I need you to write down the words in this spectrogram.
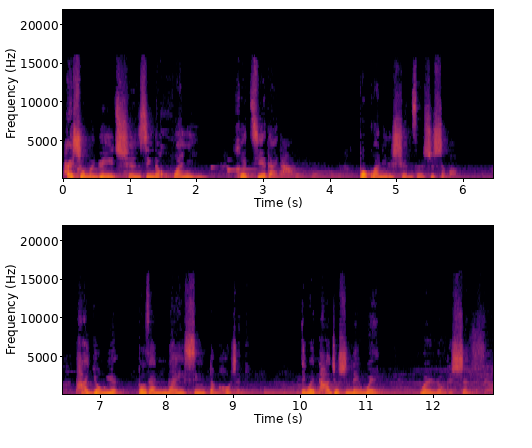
还是我们愿意全心的欢迎和接待他，不管你的选择是什么，他永远都在耐心等候着你，因为他就是那位温柔的圣灵。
